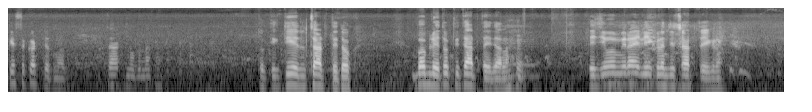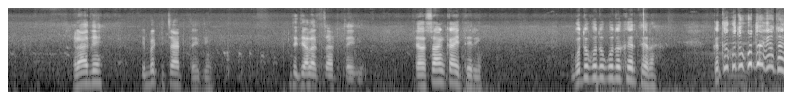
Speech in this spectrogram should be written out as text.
केस कटतात मला चाट नको नका तो ते चाटते तो. बबले तो ती चाटतंय त्याला. त्याची मम्मी राहिली इकडं ती चाटते इकडं. राधे. ते बघ ती चाटतंय ती. ते त्याला चाटतंय ती. त्याला सांग काहीतरी. गुदू गुदू गुदू कर त्याला. गुदू गुदू कुठं गुदू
